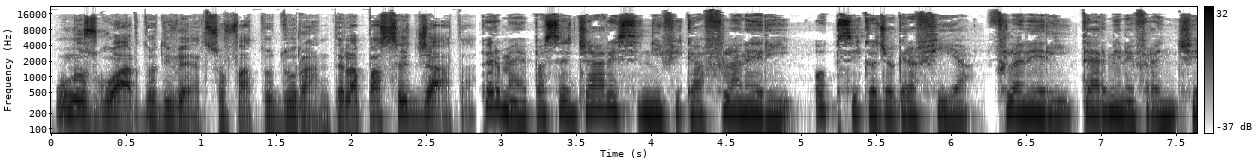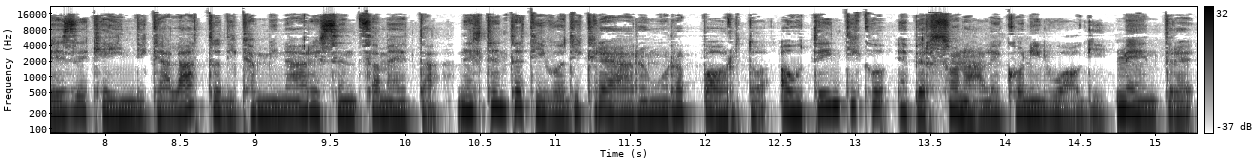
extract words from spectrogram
uno sguardo diverso fatto durante la passeggiata. Per me passeggiare significa flanerie o psicogeografia. Flanerie, termine francese che indica l'atto di camminare senza meta, nel tentativo di creare un rapporto autentico e personale con i luoghi, mentre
